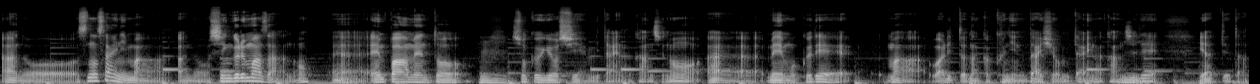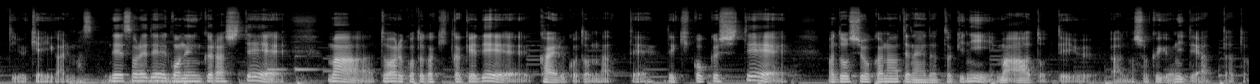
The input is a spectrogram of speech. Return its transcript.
あのその際に、まあ、あのシングルマザーの、えーエンパワーメント職業支援みたいな感じの、えー名目でまあ、割となんか国の代表みたいな感じでやってたっていう経緯があります。で、それで5年暮らして、まあ、とあることがきっかけで帰ることになって、で、帰国して、まあ、どうしようかなって悩んだ時に、まあ、アートっていうあの職業に出会ったと。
